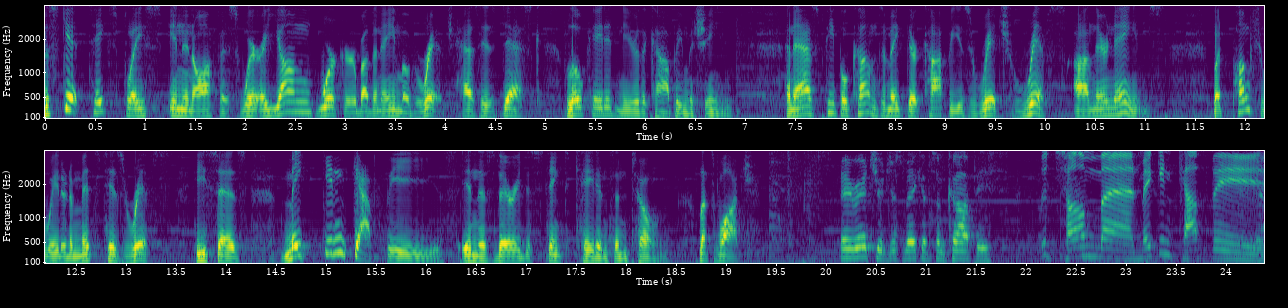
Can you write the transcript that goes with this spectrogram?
The skit takes place in an office where a young worker by the name of Rich has his desk located near the copy machine. And as people come to make their copies, Rich riffs on their names. But punctuated amidst his riffs, he says, Making copies, in this very distinct cadence and tone. Let's watch. Hey, Richard, just making some copies. The Tom Man making copies.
